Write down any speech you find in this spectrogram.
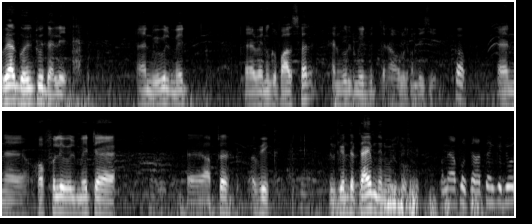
are going to Delhi and we will meet uh, Venugopal sir and we will meet with Rahul Gandhi ji. कब and uh, hopefully we will meet uh, uh, after a week. We'll get the time then we'll go. मैंने आप लोग चाहते हैं कि जो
